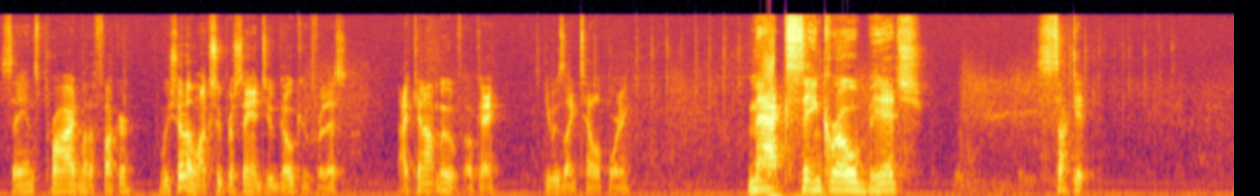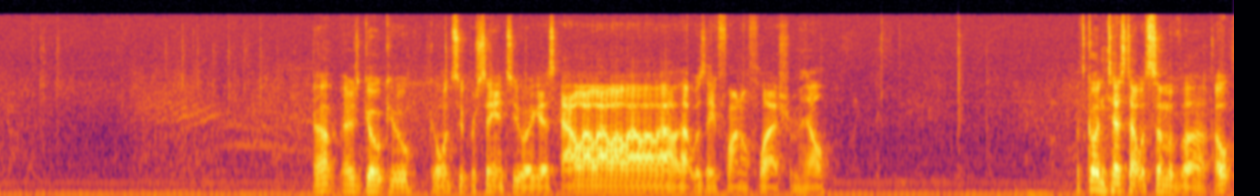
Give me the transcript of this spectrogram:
Saiyan's Pride, motherfucker. We should unlock Super Saiyan 2 Goku for this. I cannot move. Okay. He was like teleporting. Max Synchro, bitch! Suck it. Oh, there's Goku. Going Super Saiyan 2, I guess. Ow, ow, ow, ow, ow, ow, ow. That was a final flash from hell. Let's go ahead and test out with some of, uh... Oh,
